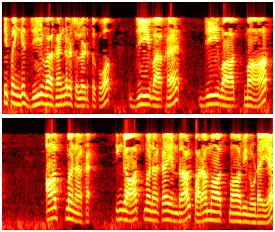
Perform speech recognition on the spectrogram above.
இப்ப இங்க ஜீவகங்கிற சொல்ல எடுத்துக்குவோம். ஜீவக ஜீவாத்மா ஆத்மனக. இங்க ஆத்மனக என்றால் பரமாத்மாவினுடைய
